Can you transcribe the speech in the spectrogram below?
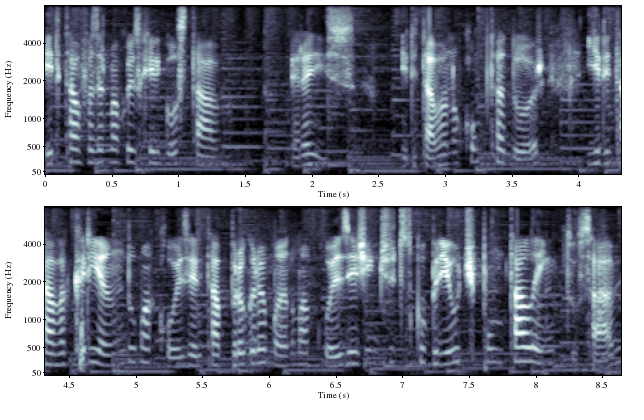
ele tava fazendo uma coisa que ele gostava, era isso. Ele tava no computador e ele tava criando uma coisa, ele tava programando uma coisa e a gente descobriu, tipo, um talento, sabe?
